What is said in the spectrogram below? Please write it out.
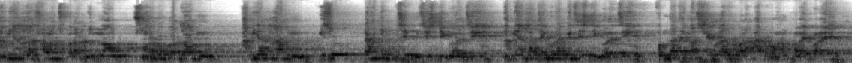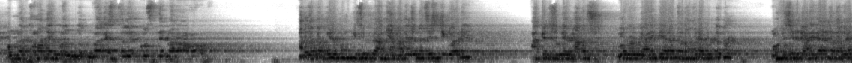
আমি আল্লাহ সহজ করার জন্য সর্বপ্রথম আমি আল্লাহ কিছু প্রাণী সৃষ্টি করেছি, আমি আল্লাহ যেগুলাকে সৃষ্টি করেছি, তোমরা যেন সেগুলোর উপর আরোহণ করে করে তোমরা তোমাদের গন্তব্য স্থলে পৌঁছতে পারো। আল্লাহ এরকম কিছু প্রাণী আমাদের জন্য সৃষ্টি করেনি? আগের যুগের মানুষ গরুর গাড়ি দিয়ে চলাফেরা করতো না? মহিষের গাড়ি দ্বারা চলাফেরা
